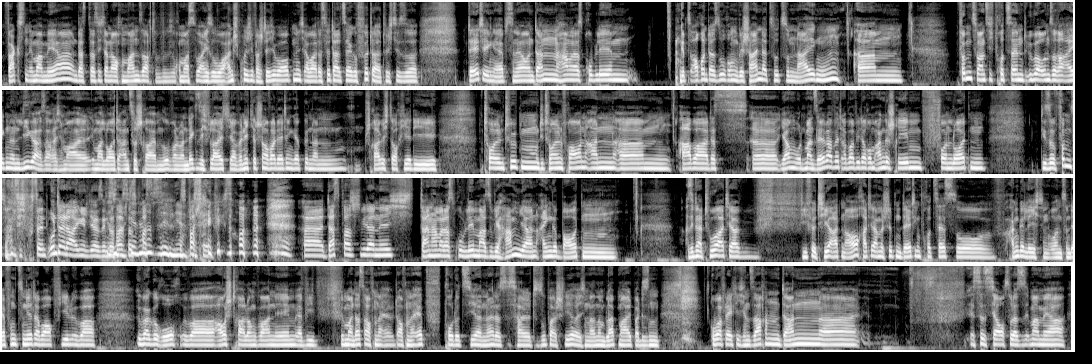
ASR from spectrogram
wachsen immer mehr und dass, dass sich dann auch ein Mann sagt, warum hast du eigentlich so Ansprüche, verstehe ich überhaupt nicht, aber das wird halt sehr gefüttert durch diese Dating-Apps. Ne? Und dann haben wir das Problem, gibt es auch Untersuchungen, wir scheinen dazu zu neigen, ähm, 25 Prozent über unsere eigenen Liga, sag ich mal, immer Leute anzuschreiben. So, weil man denkt sich vielleicht, ja, wenn ich jetzt schon auf der Dating-App bin, dann schreibe ich doch hier die tollen Typen und die tollen Frauen an. Ähm, aber das, äh, ja, und man selber wird aber wiederum angeschrieben von Leuten, die so 25 Prozent unter der eigenen Liga sind. Das, das heißt, das passt, Sinn, ja, das passt irgendwie so. äh, das passt wieder nicht. Dann haben wir das Problem, also wir haben ja einen eingebauten, also die Natur hat ja wie für Tierarten auch, hat ja einen bestimmten Dating-Prozess so angelegt in uns. Und der funktioniert aber auch viel über, über Geruch, über Ausstrahlung wahrnehmen. Ja, wie will man das auf einer, auf einer App produzieren? Ne? Das ist halt super schwierig. Und dann bleibt man halt bei diesen oberflächlichen Sachen. Dann äh, ist es ja auch so, dass es immer mehr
